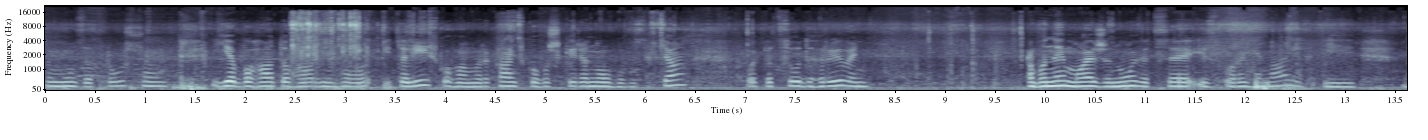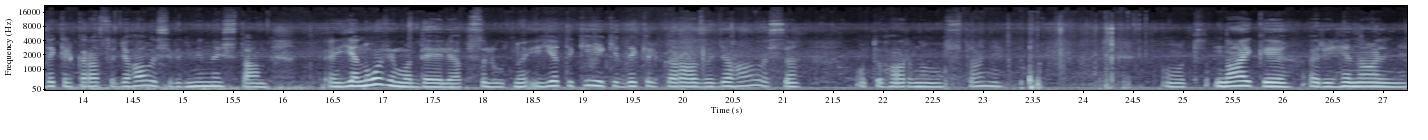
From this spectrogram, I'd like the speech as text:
Тому запрошую. Є багато гарного італійського, американського шкіряного взуття по 500 гривень. Вони майже нові, це із оригіналів і декілька разів одягалися, відмінний стан. Є нові моделі абсолютно, і є такі, які декілька разів одягалися от у гарному стані. От, Найки оригінальні.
